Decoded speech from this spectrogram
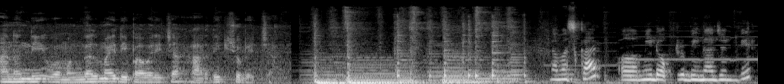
आनंदी व मंगलमय दीपावलीच्या हार्दिक शुभेच्छा. नमस्कार मी डॉक्टर बीना जनवीर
